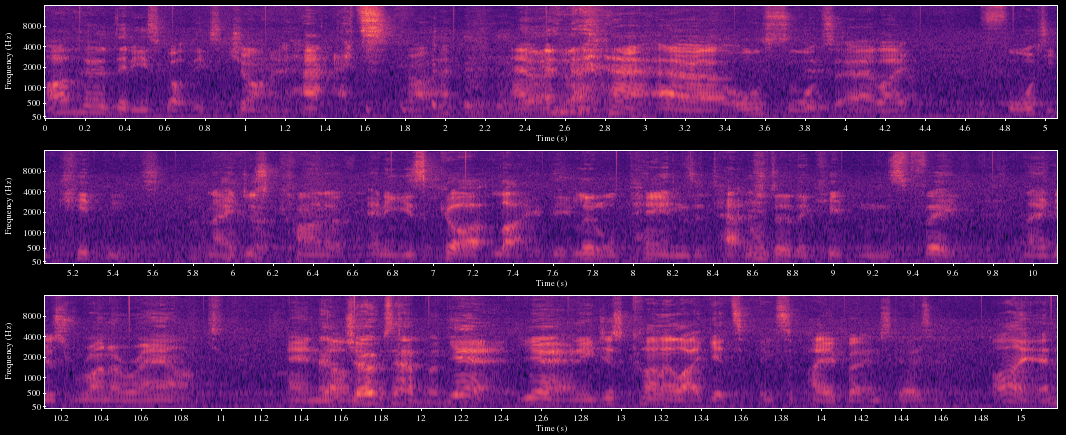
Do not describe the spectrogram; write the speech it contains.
I've heard that he's got this giant hat, right? And, and the hat, uh, all sorts, uh, like 40 kittens. And they just kind of, and he's got like the little pens attached to the kittens' feet. And they just run around. And, And jokes happen. Yeah, yeah. And he just kind of like gets a piece of paper and just goes, oh yeah.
